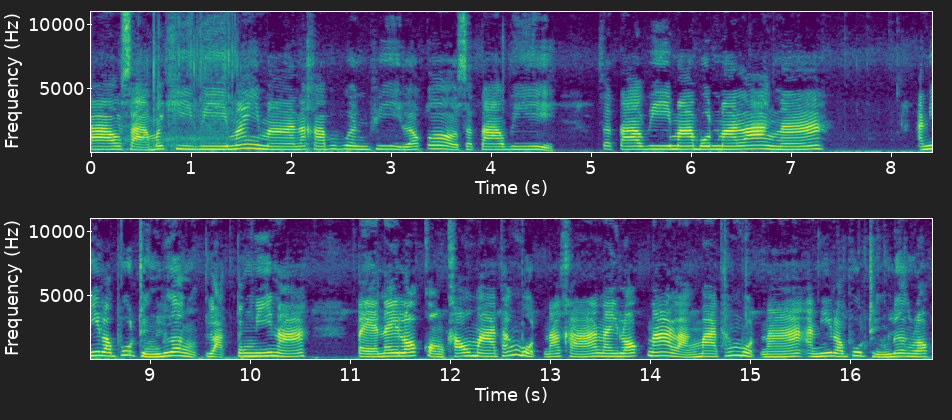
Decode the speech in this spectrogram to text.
ลาวสามัคคีวีไม่มานะคะเพื่อนพี่แล้วก็สตาร์วี สตาร์วีมาบนมาล่างนะ อันนี้เราพูดถึงเรื่องหลักตรงนี้นะ แต่ในล็อกของเขามาทั้งหมดนะคะ ในล็อกหน้าหลังมาทั้งหมดนะ อันนี้เราพูดถึงเรื่องล็อก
